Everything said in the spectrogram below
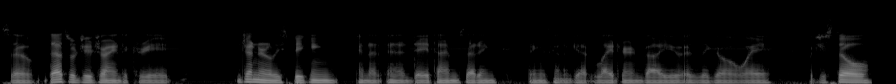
So that's what you're trying to create. Generally speaking, in a, in a daytime setting, things going to get lighter in value as they go away, but you still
